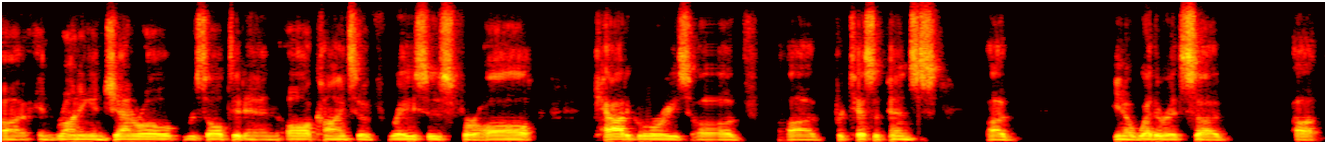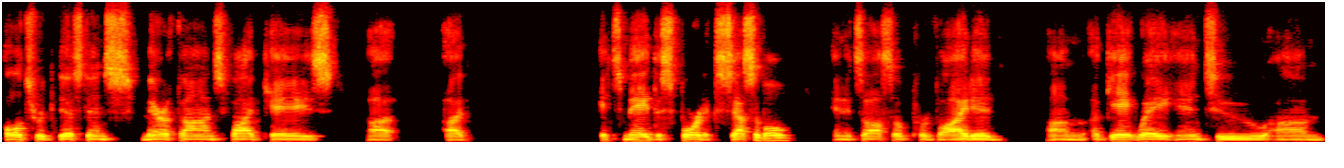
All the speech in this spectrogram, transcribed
uh, in running in general resulted in all kinds of races for all categories of uh, participants. Uh, you know, whether it's uh, uh, ultra distance, marathons, 5Ks. Uh, uh, it's made the sport accessible and it's also provided um, a gateway into um,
